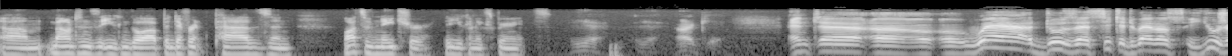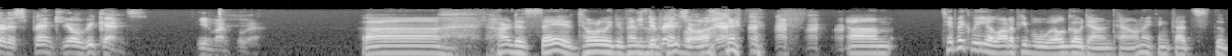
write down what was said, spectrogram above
um, mountains that you can go up and different paths and lots of nature that you can experience. Yeah, yeah, okay. And uh, uh, uh, where do the city dwellers usually spend your weekends in Vancouver? Uh, hard to say. It totally depends It on depends the on, people. yeah. Um, typically, a lot of people will go downtown. I think that's the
